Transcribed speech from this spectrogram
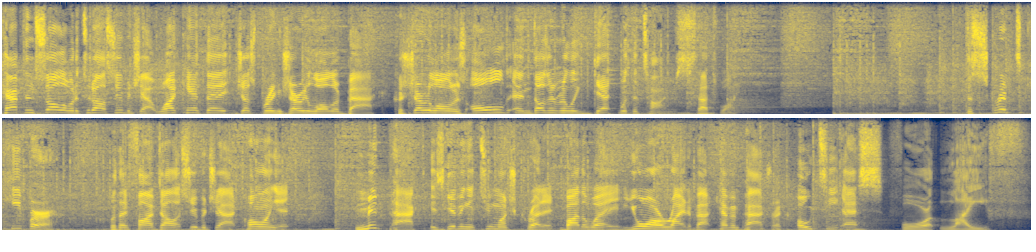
Captain Solo with a $2 super chat. Why can't they just bring Jerry Lawler back? Because Jerry Lawler is old and doesn't really get with the times. That's why. The script keeper with a $5 super chat calling it mid pact is giving it too much credit. By the way, you are right about Kevin Patrick. OTS for life.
